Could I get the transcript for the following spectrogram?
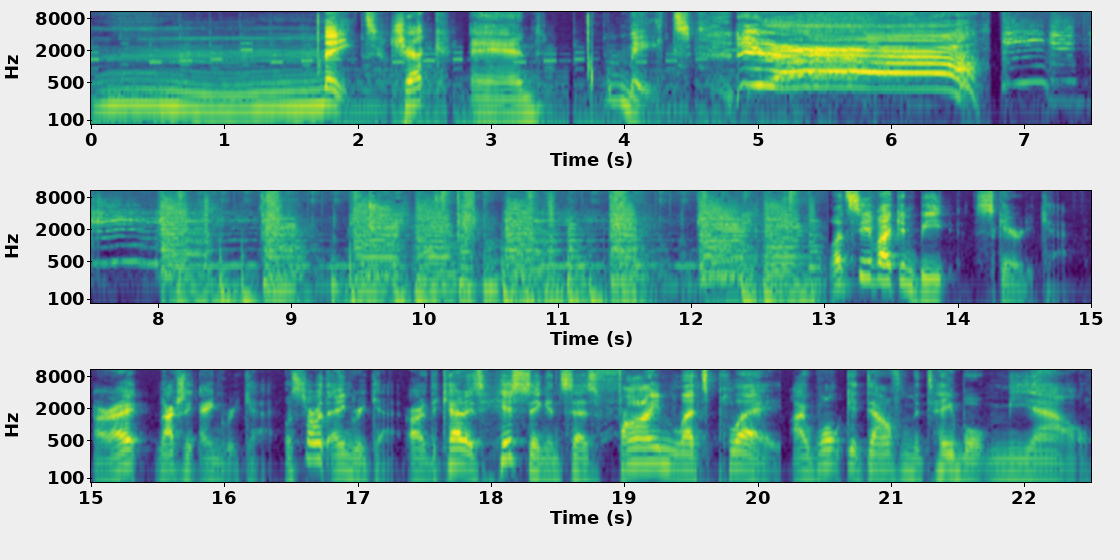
Mm, mate. Check and mate. Yeah! Let's see if I can beat Scaredy Cat. All right. Actually, Angry Cat. Let's start with Angry Cat. All right. The cat is hissing and says, Fine, let's play. I won't get down from the table. Meow.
